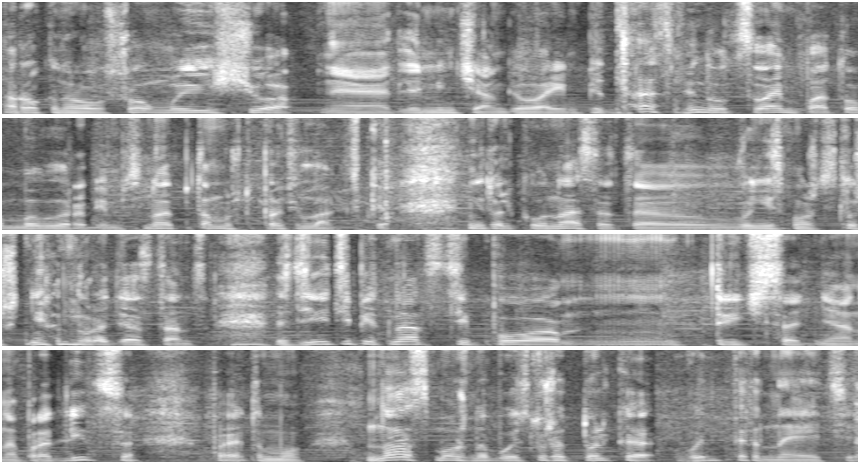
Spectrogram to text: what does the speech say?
рок-н-ролл шоу. Мы еще э, для минчан говорим 15 минут с вами, потом мы вырубимся. Но это потому что профилактика. Не только у нас, это вы не сможете слушать ни одну радиостанцию. С 9.15 по м, 3 часа дня она продлится, поэтому нас можно будет слушать только в интернете.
